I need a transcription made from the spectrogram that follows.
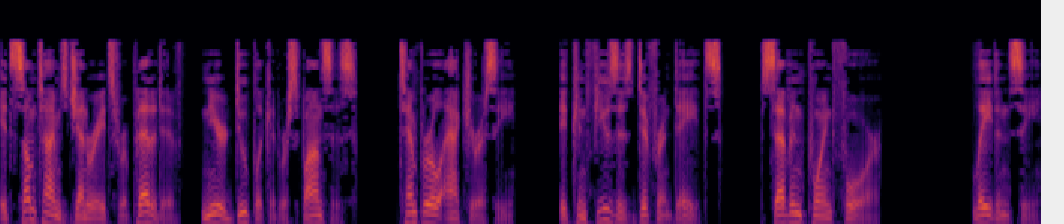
It sometimes generates repetitive, near duplicate responses. Temporal accuracy. It confuses different dates. 7.4. Latency.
